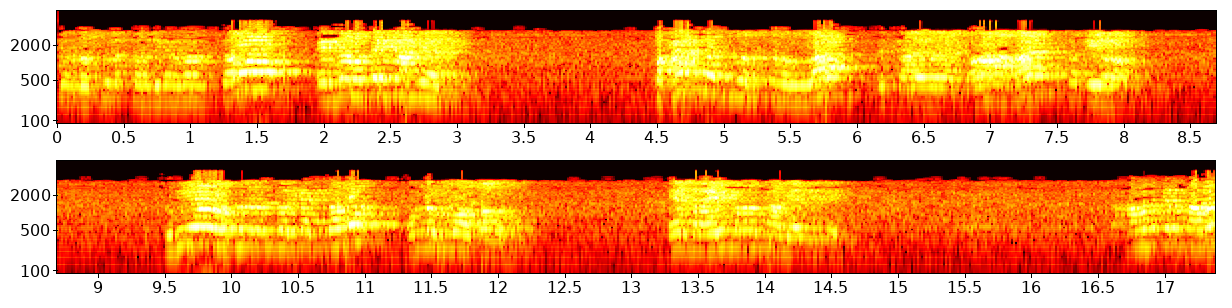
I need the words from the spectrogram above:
যে রসুলের তরিকার উপর চলো এটার মধ্যে কামিয়াবি। রসুল্লাহ যে তুমিও রসুলের তরিকা চলো অন্য কেউ বলো এর বাইরে কোনো কামিয়াবি নেই। আমাদেরকে আমাদের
